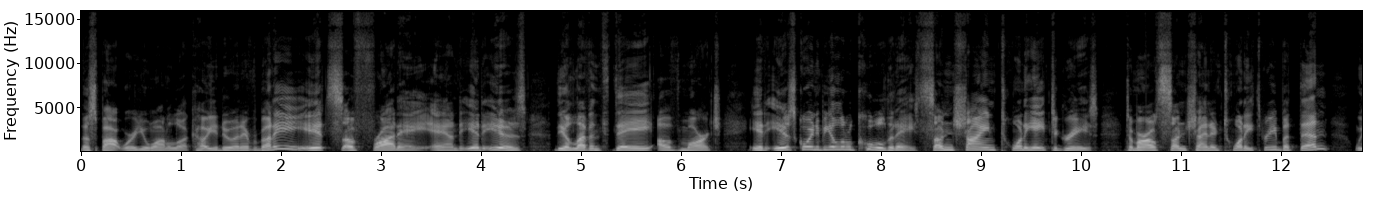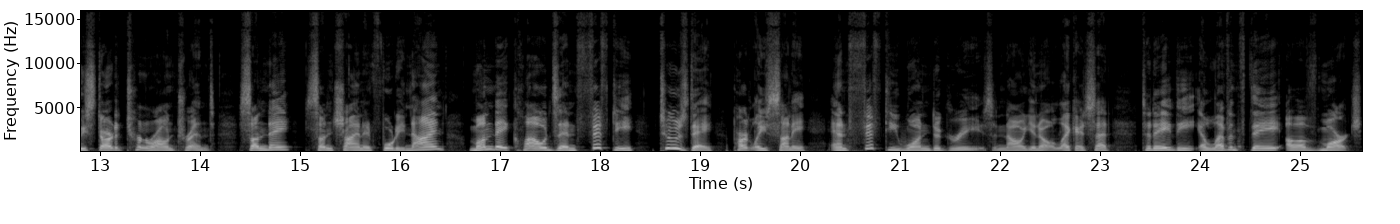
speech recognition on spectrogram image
the spot where you want to look. How you doing, everybody? It's a Friday, and it is the 11th day of March. It is going to be a little cool today. Sunshine, 28 degrees. Tomorrow, sunshine and 23, but then we start a turnaround trend. Sunday, sunshine and 49. Monday, clouds and 50. Tuesday, partly sunny and 51 degrees. And now you know, like I said, today, the 11th day of March.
